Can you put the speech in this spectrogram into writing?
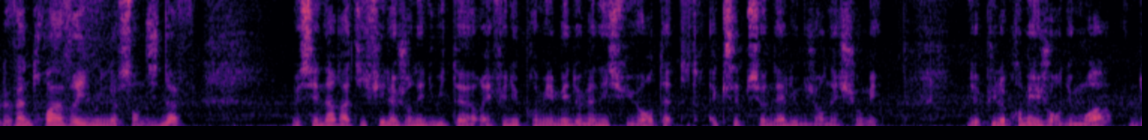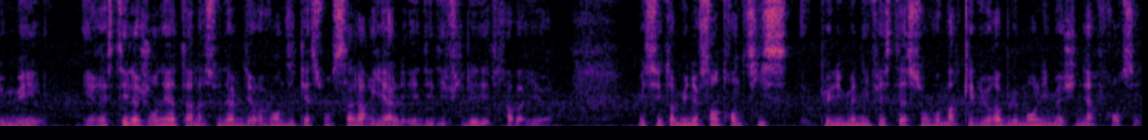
Le 23 avril 1919, le Sénat ratifie la journée de 8 heures et fait du 1er mai de l'année suivante, à titre exceptionnel, une journée chômée. Depuis le premier jour du mois de mai est restée la journée internationale des revendications salariales et des défilés des travailleurs. Mais c'est en 1936 que les manifestations vont marquer durablement l'imaginaire français.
